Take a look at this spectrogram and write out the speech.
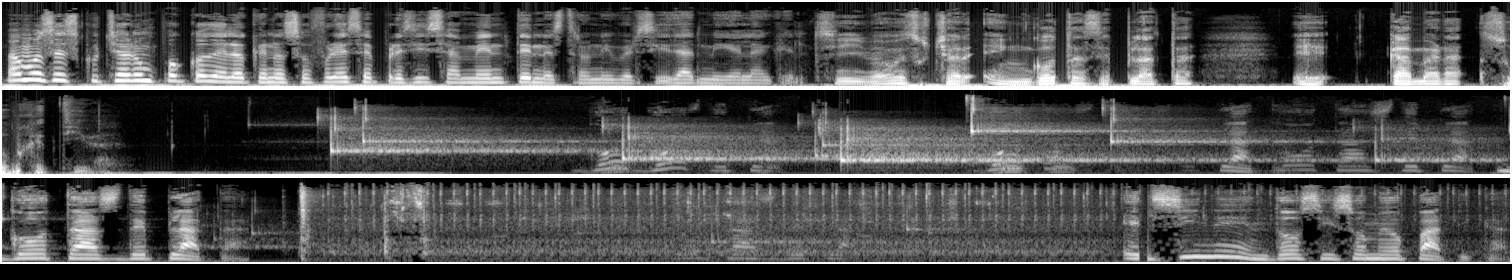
vamos a escuchar un poco de lo que nos ofrece precisamente nuestra universidad, Miguel Ángel. Sí, vamos a escuchar en Gotas de Plata, eh, cámara subjetiva. Gotas de plata. El cine en dosis homeopáticas.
